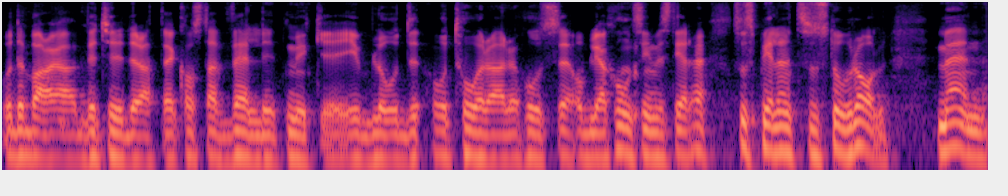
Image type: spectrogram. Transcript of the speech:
och det bara betyder att det kostar väldigt mycket i blod och tårar hos eh, obligationsinvesterare så spelar det inte så stor roll. Men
